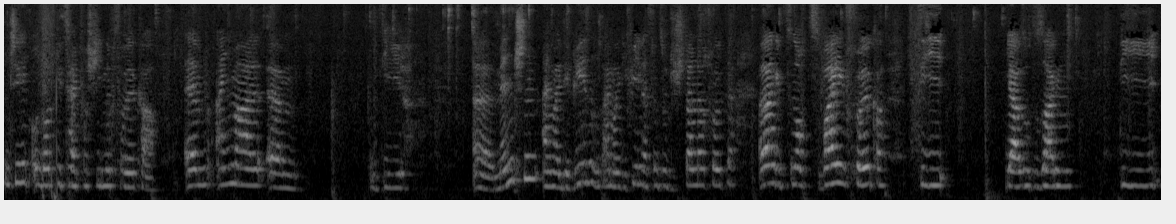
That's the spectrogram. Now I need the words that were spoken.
entsteht und dort gibt es halt verschiedene Völker. Ähm, einmal ähm, die äh, Menschen, einmal die Riesen und einmal die Feen, das sind so die Standardvölker. Aber dann gibt es noch zwei Völker, die ja sozusagen die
